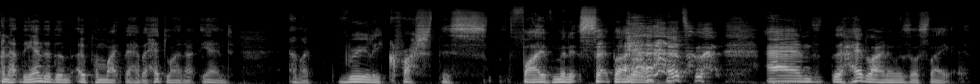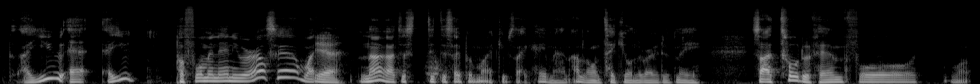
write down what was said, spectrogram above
And at the end of the open mic, they have a headliner at the end. And I really crushed this five minute set that I had. and the headliner was just like, "Are you are you performing anywhere else here?" I'm like, Yeah. "No, I just did this open mic." He was like, "Hey man, I don't want to take you on the road with me." So I toured with him for what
